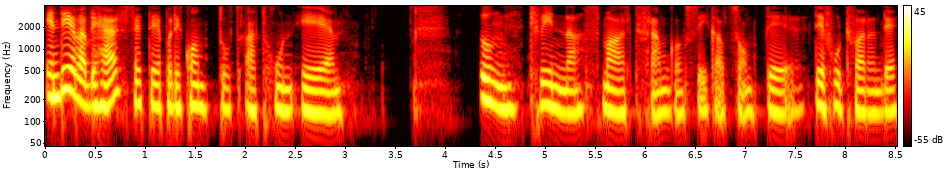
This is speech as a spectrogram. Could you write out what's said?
En del av det här sätter jag på det kontot att hon är ung kvinna, smart, framgångsrik. Allt sånt. Det, det är fortfarande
